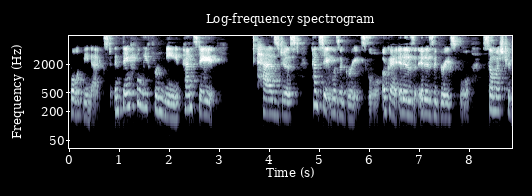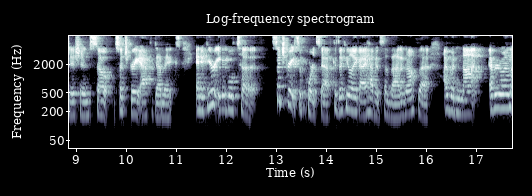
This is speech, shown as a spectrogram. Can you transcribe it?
what would be next. And thankfully for me, Penn State has just Penn State was a great school. Okay, it is it is a great school. So much tradition, so such great academics. And if you're able to such great support staff because I feel like I haven't said that enough that I would not everyone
